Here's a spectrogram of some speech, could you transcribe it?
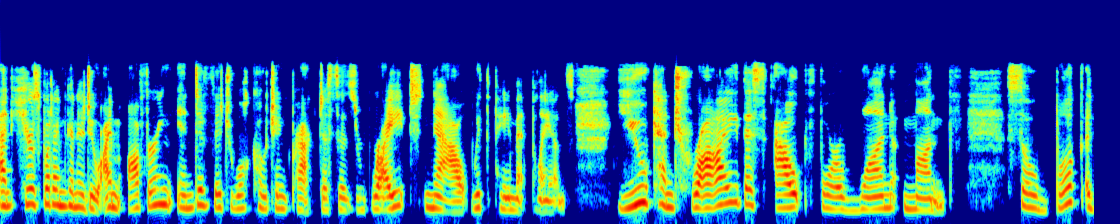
And here's what I'm going to do I'm offering individual coaching practices right now with payment plans. You can try this out for one month. So book a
